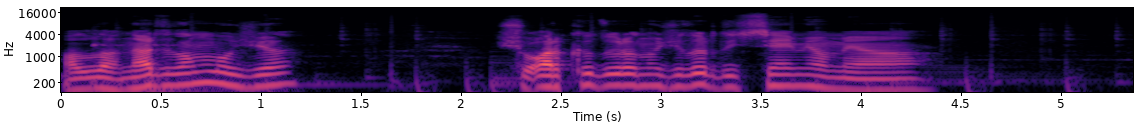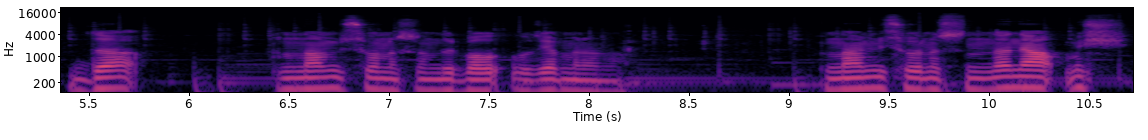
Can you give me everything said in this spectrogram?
Allah nerede lan bu hoca? Şu arka duran hocaları da hiç sevmiyorum ya. Da bundan bir sonrasındır bulacağım ben onu. Bundan bir sonrasında ne yapmış?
